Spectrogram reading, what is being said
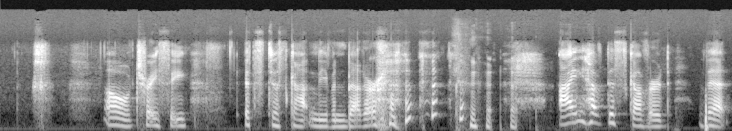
oh, Tracy, it's just gotten even better. I have discovered that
